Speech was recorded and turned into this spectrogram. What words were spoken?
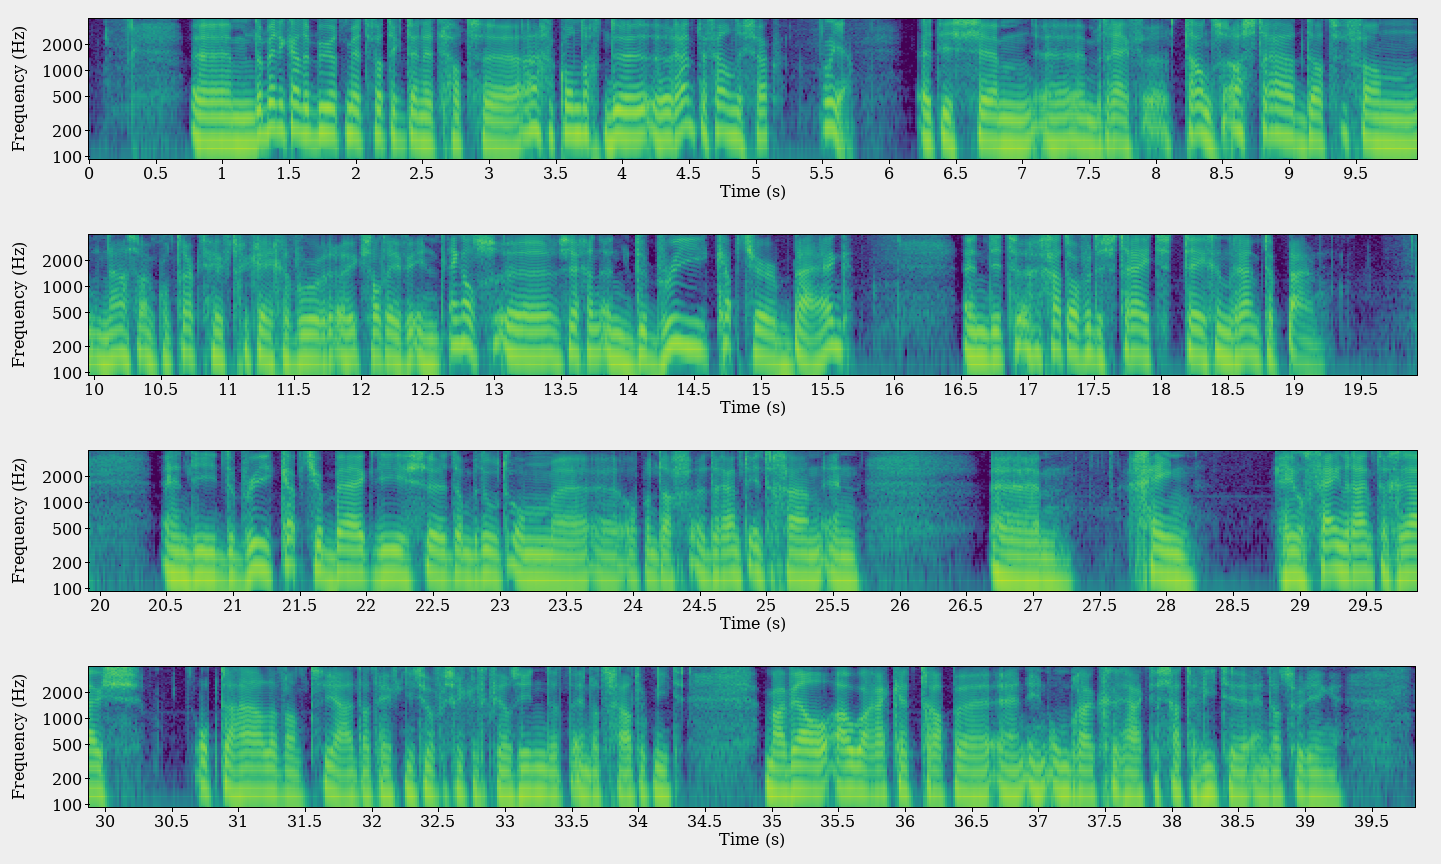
Ehm, dan ben ik aan de beurt met wat ik daarnet had eh, aangekondigd. De ruimtevuilniszak. Oh ja. Het is ehm, eh, een bedrijf eh, TransAstra dat van NASA een contract heeft gekregen voor, ik zal het even in het Engels zeggen, een debris capture bag. En dit gaat over de strijd tegen ruimtepuin. En die debris capture bag die is dan bedoeld om op een dag de ruimte in te gaan en ehm, geen heel fijn ruimtegruis op te halen. Want ja, dat heeft niet zo verschrikkelijk veel zin. Dat, en dat schaadt ook niet. Maar wel oude rakettrappen en in onbruik geraakte satellieten en dat soort dingen.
